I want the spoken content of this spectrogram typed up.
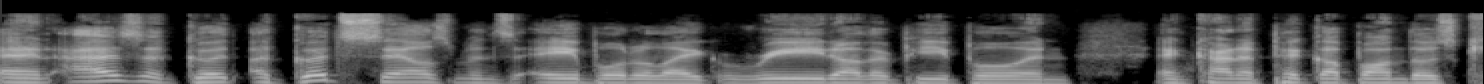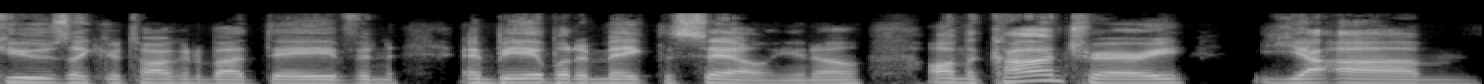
And as a good a good salesman's able to like read other people and and kind of pick up on those cues like you're talking about Dave and and be able to make the sale, you know. On the contrary, yeah um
